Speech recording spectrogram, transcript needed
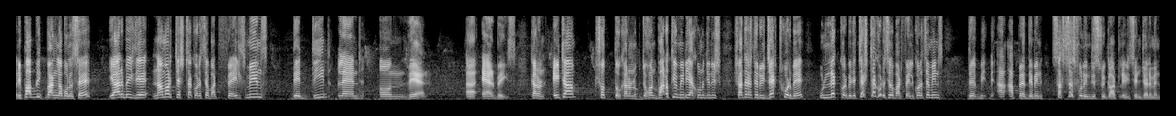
Republic Bangla বলেছে এয়ারবেজে নামার চেষ্টা করেছে but fails means they did land on their airbase কারণ এটা সত্য, কারণ যখন ভারতীয় মিডিয়া কোনো জিনিস সাথে সাথে রিজেক্ট করবে, উল্লেখ করবে যে চেষ্টা করেছিল বাট ফেল করেছে মিনস আপনার দেবেন successful in this regard ladies and gentleman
